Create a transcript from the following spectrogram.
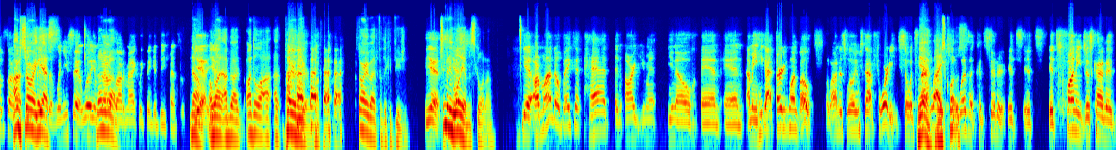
was talking I'm sorry, defensive. yes. When you said Williams, No, no, I was no. automatically thinking defensive. No, Yeah, Alon- yeah. I'm uh, on the uh, Player of the Year. Sorry about for the confusion. yes. Too many yes. Williams going on. Yeah, Armando Bacot had an argument, you know, and and I mean he got 31 votes. Alondes Williams got 40. So it's Yeah, not it like was he wasn't considered. It's it's it's funny just kind of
